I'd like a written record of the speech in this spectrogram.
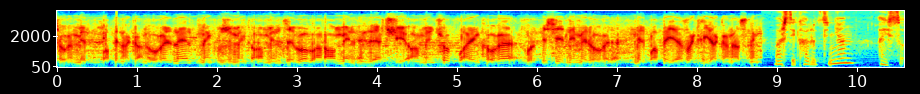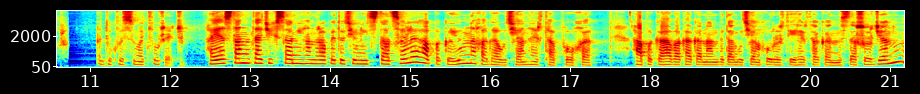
Հողը մեր պապենական հողերն են, մենք ուզում ենք ամեն ձևով, ամեն վերջի ամեն ճոք պահենք հողը, որպեսզի լինի մեր հողերը։ Մեր պապը երազանքը իրականացնենք։ Վարսիկ Հարությունյան այսօր։ Դուք լսում եք լուրեր։ Հայաստանը Տաջիկստանի Հանրապետությունից ստացել է ՀԱՊԿ-ում նախագահության հերթափոխը։ ՀԱՊԿ հավաքական անվտանգության խորհրդի հերթական նստաշրջանում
